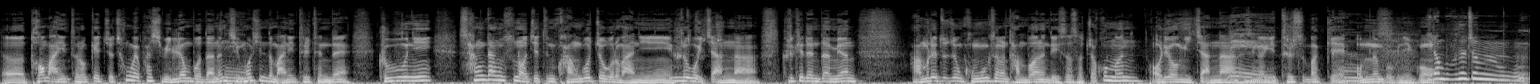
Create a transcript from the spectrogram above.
어, 더 많이 들었겠죠. 1981년보다는 네. 지금 훨씬 더 많이 들 텐데 그 부분이 상당수는 어쨌든 광고 쪽으로 많이 음. 흐르고 있지 않나. 그렇게 된다면 아무래도 좀 공공성을 담보하는 데 있어서 조금은 어려움이 있지 않나 하는 네. 생각이 들 수밖에 어, 없는 부분이고. 이런 부분을 좀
